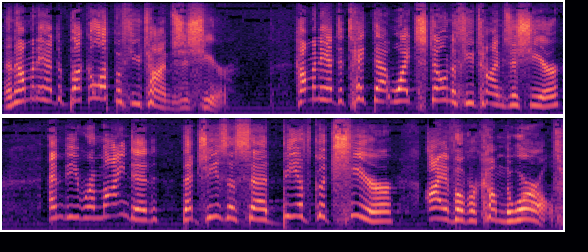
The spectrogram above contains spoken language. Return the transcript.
and how many had to buckle up a few times this year? How many had to take that white stone a few times this year and be reminded that Jesus said, Be of good cheer, I have overcome the world?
